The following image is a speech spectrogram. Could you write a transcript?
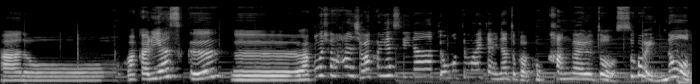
あのー、わかりやすく、うー、この人の話わかりやすいなって思ってもらいたいなとかこう考えると、すごい脳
